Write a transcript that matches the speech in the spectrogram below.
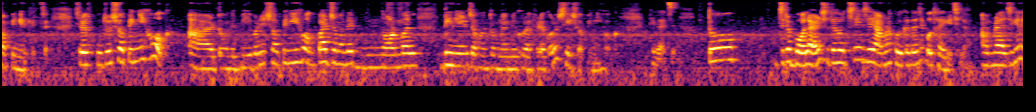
শপিংয়ের ক্ষেত্রে। সেটা পুজোর শপিংই হোক আর তোমাদের বিয়েবাড়ির শপিংই হোক বা তোমাদের নর্মাল দিনের যখন তোমরা এমনি ঘোরাফেরা করো, সেই শপিংই হোক। ঠিক আছে? তো যেটা বলার সেটা হচ্ছে যে আমরা কলকাতায় যে কোথায় গেছিলাম? আমরা আজকে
